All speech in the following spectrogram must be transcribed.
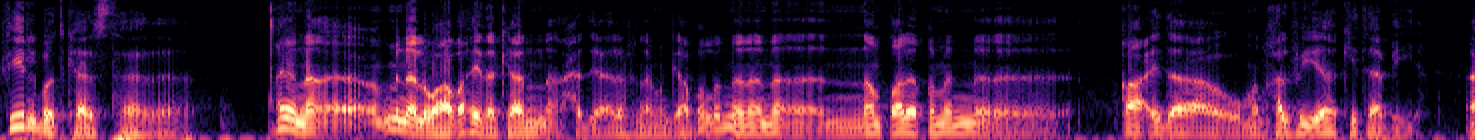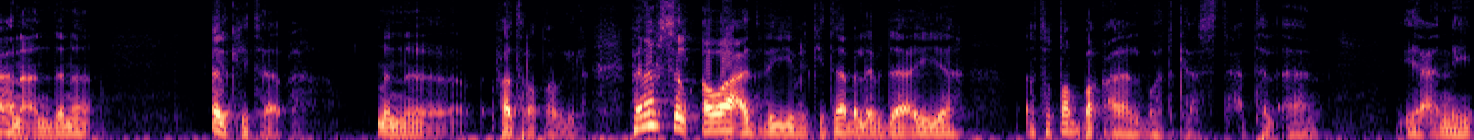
في البودكاست هذا أنا من الواضح إذا كان أحد يعرفنا من قبل أننا ننطلق من آه، قاعدة ومن خلفية كتابية. إحنا عندنا الكتابة من آه، فترة طويلة. فنفس القواعد ذي في الكتابة الإبداعية تطبق على البودكاست حتى الآن. يعني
